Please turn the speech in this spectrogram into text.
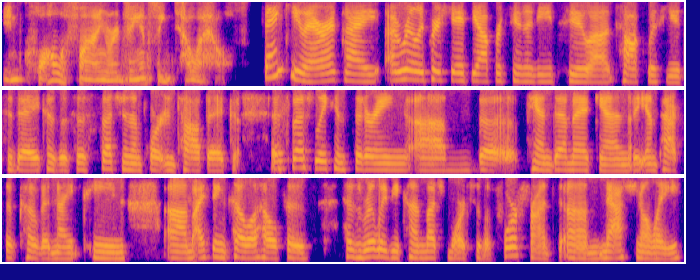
in qualifying or advancing telehealth? Thank you, Eric. I, I really appreciate the opportunity to uh, talk with you today because this is such an important topic, especially considering um, the pandemic and the impacts of COVID 19. Um, I think telehealth has, has really become much more to the forefront um, nationally.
